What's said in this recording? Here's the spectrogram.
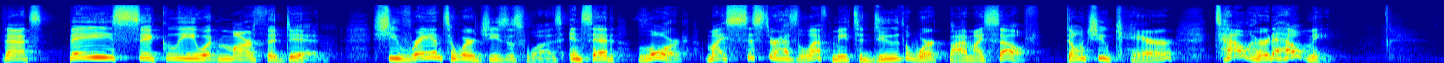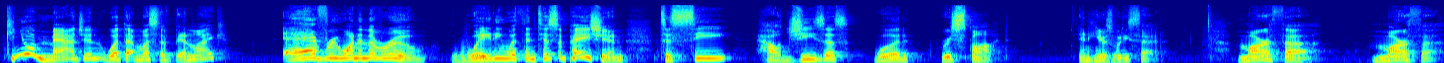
That's basically what Martha did. She ran to where Jesus was and said, Lord, my sister has left me to do the work by myself. Don't you care? Tell her to help me. Can you imagine what that must have been like? Everyone in the room waiting with anticipation to see how Jesus would respond. And here's what he said Martha, Martha,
